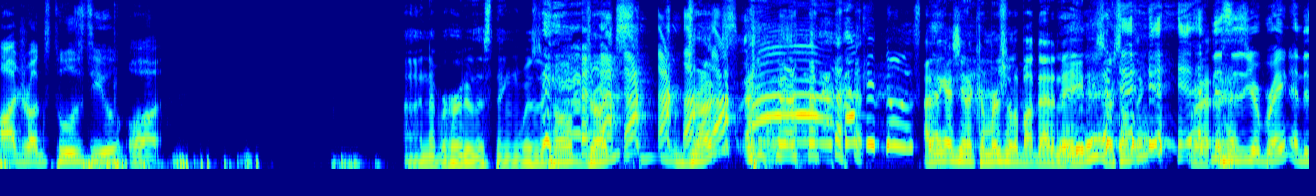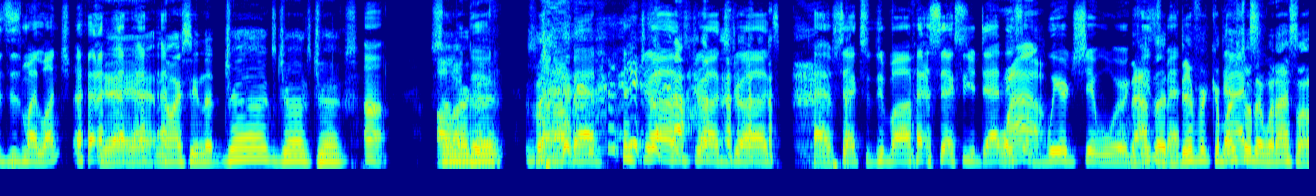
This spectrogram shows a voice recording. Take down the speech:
are drugs tools to you or I never heard of this thing. What is it called? Drugs? Drugs? I think I seen a commercial about that in the 80s or something. Right. this is your brain and this is my lunch. Yeah, yeah. No, I seen the drugs, drugs, drugs. Uh, Some all are are good. good. None are bad. drugs, drugs, drugs. Have sex with your mom. Have sex with your dad. They Wow. some weird shit when we were That's kids, That's a man. different commercial That's than what I saw.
